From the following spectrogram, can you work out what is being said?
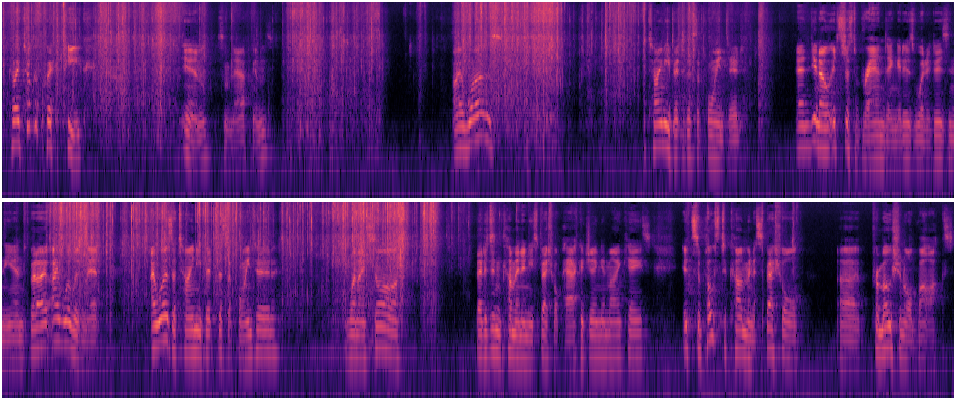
because I took a quick peek in some napkins, I was a tiny bit disappointed. And, you know, it's just branding. It is what it is in the end. But I, I will admit, I was a tiny bit disappointed when I saw that it didn't come in any special packaging in my case. It's supposed to come in a special uh, promotional box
